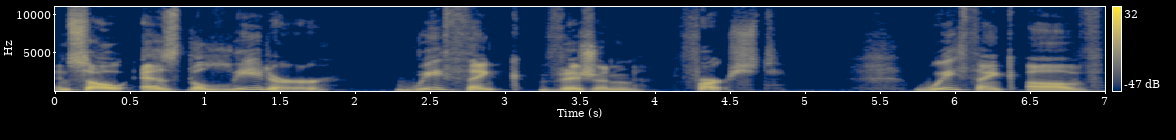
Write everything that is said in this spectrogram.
And so, as the leader, we think vision first we think of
